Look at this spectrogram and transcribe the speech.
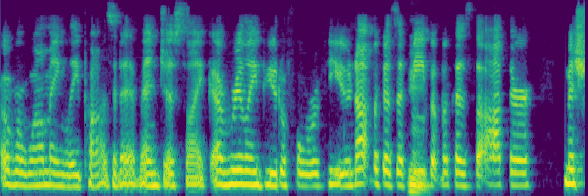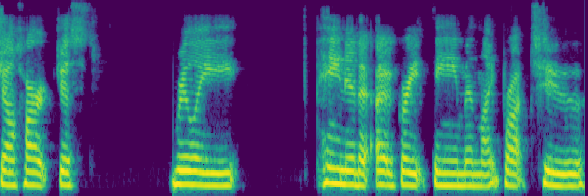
overwhelmingly positive and just like a really beautiful review, not because of mm. me, hmm. but because the author, Michelle Hart, just really painted a, a great theme and like brought to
